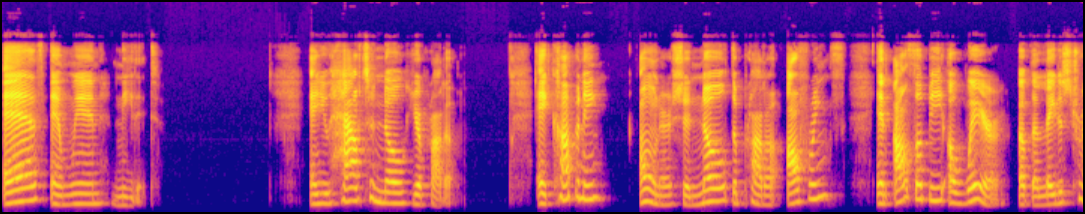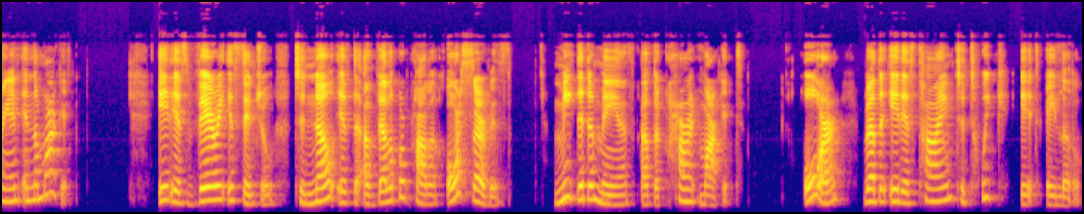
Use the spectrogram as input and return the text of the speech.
as and when needed. And you have to know your product. A company owner should know the product offerings and also be aware of the latest trend in the market. It is very essential to know if the available product or service meet the demands of the current market or whether it is time to tweak it a little.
